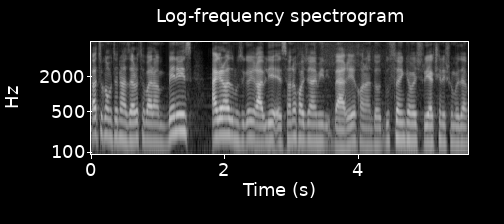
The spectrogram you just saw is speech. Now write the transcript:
و تو کامنت نظرات برام بنویس. اگر از موزیکای قبلی احسان خواجه امیری بقیه خواننده دوست دارین که بهش reaction شون بدم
